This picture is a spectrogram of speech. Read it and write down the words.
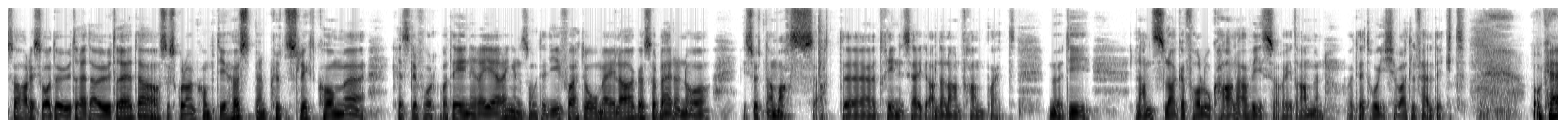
så har de sittet og utreda og utreda, og så skulle han kommet i høst, men plutselig kom eh, Kristelig Folkeparti inn i regjeringen, så måtte de få et ord med i laget. Så ble det nå i slutten av mars at Trine Skei Grande la han fram på et møte i landslaget for lokalaviser i Drammen. og Det tror jeg ikke var tilfeldig. Og Hva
